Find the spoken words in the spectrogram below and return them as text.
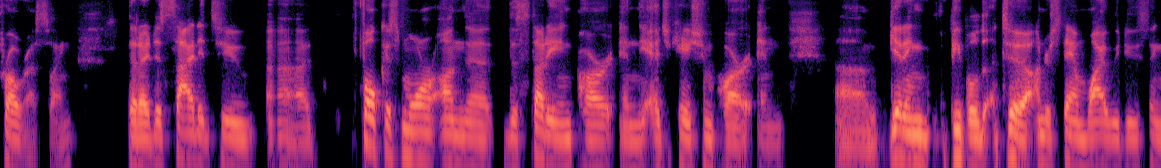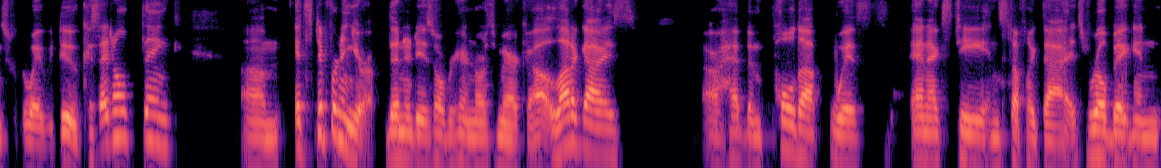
pro wrestling. That I decided to uh, focus more on the the studying part and the education part and um, getting people to understand why we do things the way we do. Because I don't think um, it's different in Europe than it is over here in North America. A lot of guys or have been pulled up with NXT and stuff like that. It's real big in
